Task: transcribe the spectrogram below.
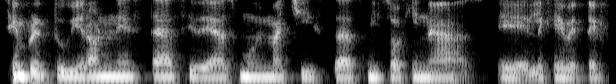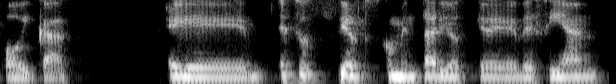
siempre tuvieron estas ideas muy machistas, misóginas, eh, LGBT-fóbicas, eh, estos ciertos comentarios que decían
